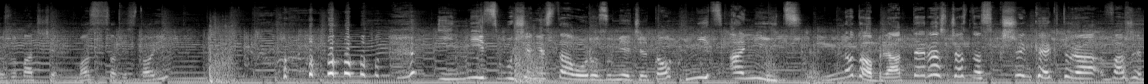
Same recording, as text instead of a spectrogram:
No zobaczcie, most sobie stoi i nic mu się nie stało, rozumiecie to? Nic a nic. No dobra, teraz czas na skrzynkę, która waży,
